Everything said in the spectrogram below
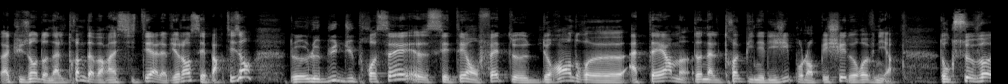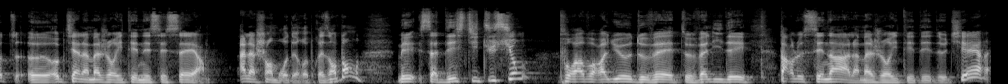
accusant Donald Trump d'avoir incité à la violence ses partisans. Le, but du procès, euh, c'était en fait euh, de rendre à terme Donald Trump inéligible pour l'empêcher de revenir. Donc ce vote obtient la majorité nécessaire à la Chambre des représentants, mais sa destitution pour avoir lieu devait être validé par le Sénat à la majorité des deux tiers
